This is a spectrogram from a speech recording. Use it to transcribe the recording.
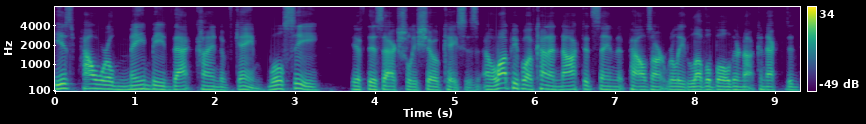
Is Palworld maybe that kind of game? We'll see if this actually showcases. And a lot of people have kind of knocked it, saying that pals aren't really lovable. They're not connected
